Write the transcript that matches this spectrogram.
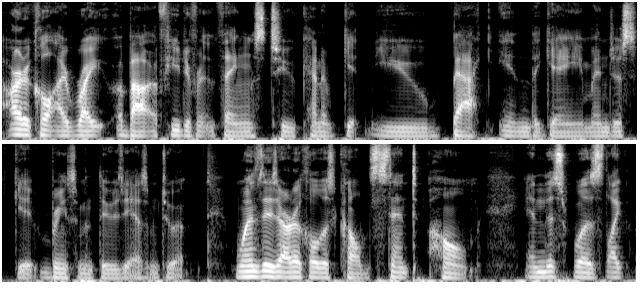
article, I write about a few different things to kind of get you back in the game and just get bring some enthusiasm to it. Wednesday's article was called "Scent Home," and this was like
